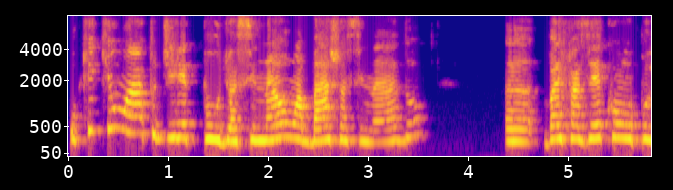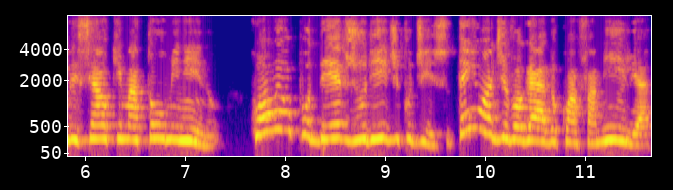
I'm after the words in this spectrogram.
O que, que um ato de repúdio, assinar um abaixo assinado, uh, vai fazer com o policial que matou o menino? Qual é o poder jurídico disso? Tem um advogado com a família,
